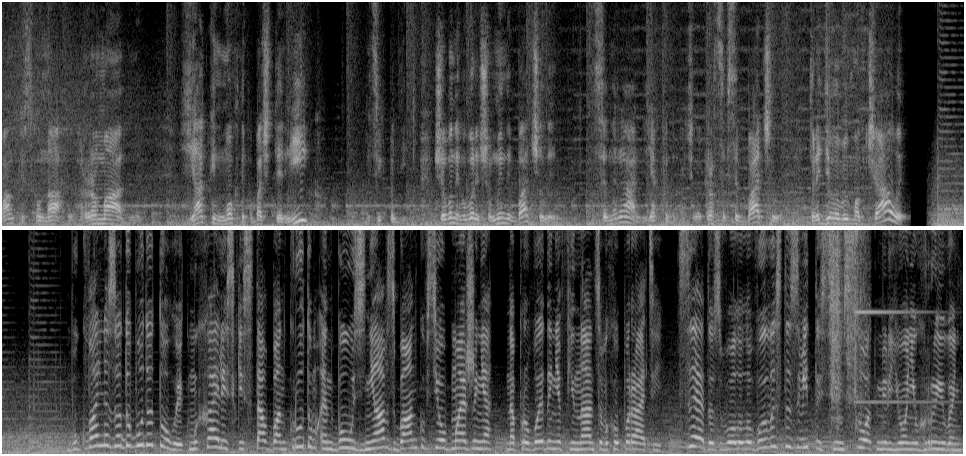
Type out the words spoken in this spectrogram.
банківського нагляду, громадний. Як він мог не побачити рік оцих подій? Що вони говорять, що ми не бачили? Це нереально. Як ви не бачили? Якраз це все бачили. Тоді ви мовчали. Буквально за добу до того, як Михайлівський став банкрутом, НБУ зняв з банку всі обмеження на проведення фінансових операцій. Це дозволило вивести звідти 700 мільйонів гривень.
